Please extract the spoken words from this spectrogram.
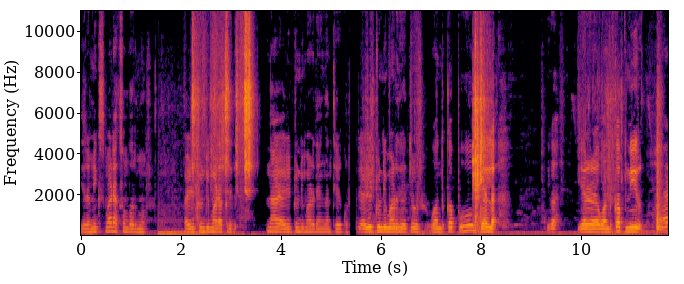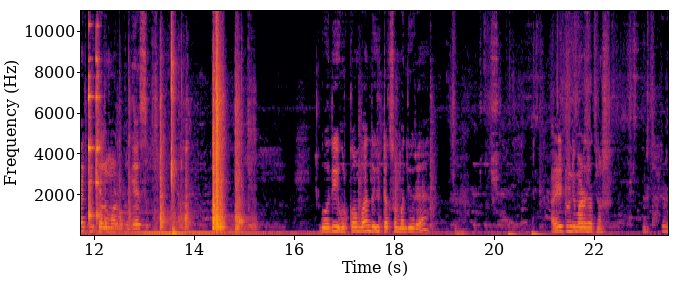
ಇದರ ಮಿಕ್ಸ್ ಮಾಡಿ ಹಾಕ್ಸೊಂಬಾರ್ದು ನೋಡ್ರಿ. ಅಳಿ ತುಂಡಿ ಮಾಡಕ್ರಿ ಇದು. ನಾಳೆ ಅಳಿ ತುಂಡಿ ಮಾಡೋದು ಹೆಂಗೆ ಅಂತ ಹೇಳ್ಕೊಡ್ತೀನಿ. ಅಳಿ ತುಂಡಿ ಮಾಡೋದು ಹೇಳ್ತೀನಿ ನೋಡ್ರಿ. ಒಂದು ಕಪ್ಪು ಬೆಲ್ಲ. ಈಗ ಎರಡು ಒಂದು ಕಪ್ ನೀರು. ಹಾಕಿ ಚಲೋ ಮಾಡ್ಬೇಕು ಗ್ಯಾಸ್. ಗೋಧಿ ಹುರ್ಕೊಂಬಂದು ಹಿಟ್ಟು ಹಾಕ್ಸ್ಕೊಂಬಂದಿವ್ರೆ ಹಳ್ಳಿ ತುಂಡಿ ಮಾಡೋದು ಹೇಳ್ತು ಹಿಡು.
